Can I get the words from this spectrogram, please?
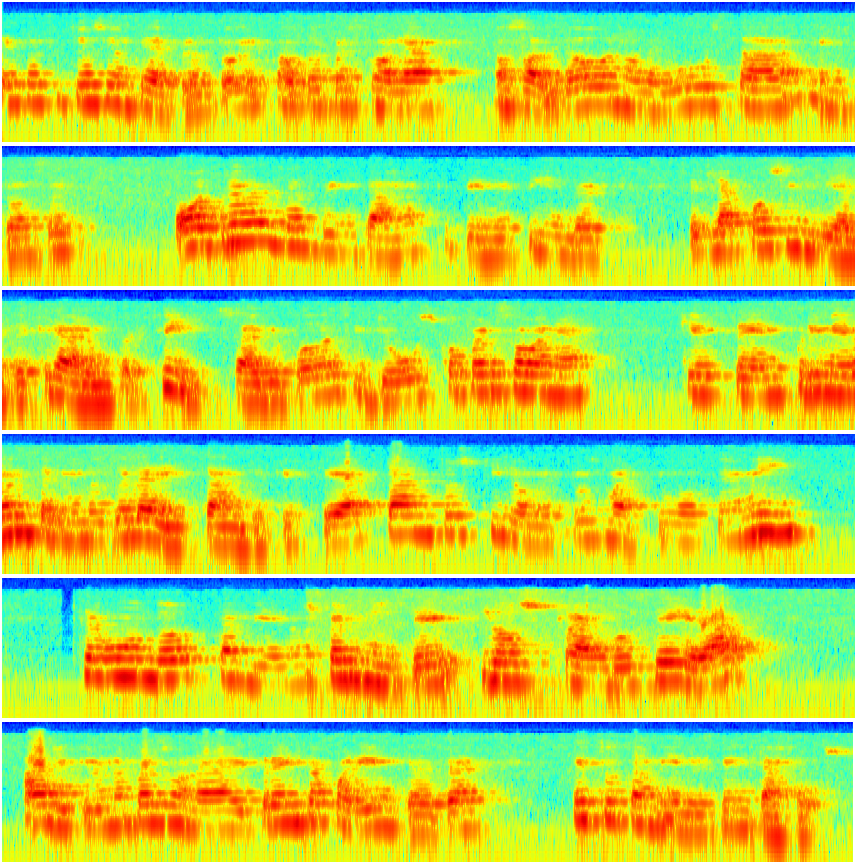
esa situación que de pronto esta otra persona nos habló, no me gusta, entonces otra de las ventajas que tiene Tinder es la posibilidad de crear un perfil. O sea, yo puedo decir, yo busco personas que estén primero en términos de la distancia, que esté a tantos kilómetros máximos de mí. Segundo, también nos permite los rangos de edad. Ah, yo quiero una persona de 30, 40, esto también es ventajoso.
